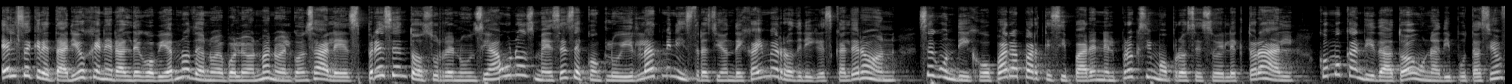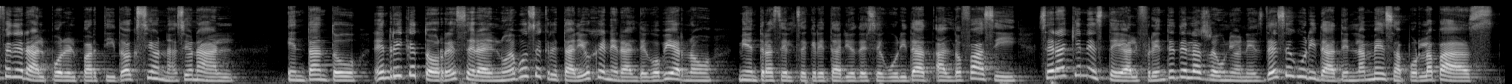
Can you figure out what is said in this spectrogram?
El secretario general de Gobierno de Nuevo León, Manuel González, presentó su renuncia a unos meses de concluir la administración de Jaime Rodríguez Calderón, según dijo, para participar en el próximo proceso electoral como candidato a una diputación federal por el Partido Acción Nacional. En tanto, Enrique Torres será el nuevo secretario general de gobierno, mientras el secretario de Seguridad Aldo Fassi será quien esté al frente de las reuniones de seguridad en la Mesa por la Paz.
